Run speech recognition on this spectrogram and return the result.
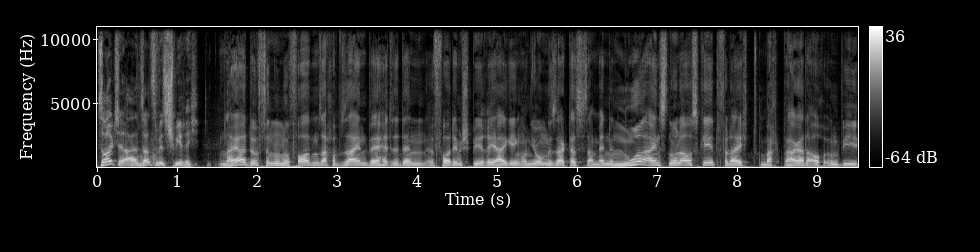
Sollte, ansonsten wird es schwierig. Naja, dürfte nur eine Formsache sein. Wer hätte denn vor dem Spiel Real gegen Union gesagt, dass es am Ende nur 1-0 ausgeht? Vielleicht macht Braga da auch irgendwie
